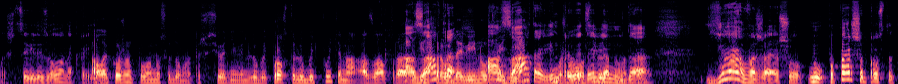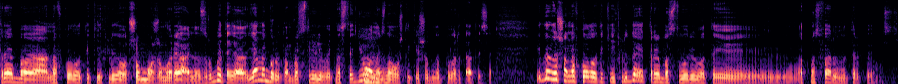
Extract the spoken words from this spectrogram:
ми ж цивілізована країна. Але кожен повинен усвідомити, що сьогодні він любить, просто любить Путіна, а завтра а він завтра, приведе війну а завтра він стріляти війну. Да. Я вважаю, що ну, по-перше, просто треба навколо таких людей, що можемо реально зробити. Я, я не беру там розстрілювати на стадіонах, знову ж таки, щоб не повертатися. Єдине, що навколо таких людей треба створювати атмосферу нетерпимості.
